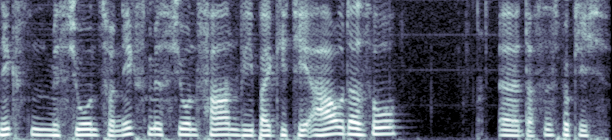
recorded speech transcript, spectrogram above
nächsten Mission zur nächsten Mission fahren, wie bei GTA oder so. Äh, das ist wirklich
